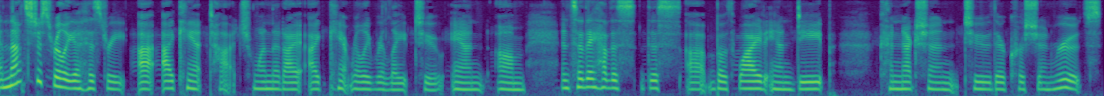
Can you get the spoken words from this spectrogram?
and that's just really a history I, I can't touch, one that I, I can't really relate to, and um, and so they have this this uh, both wide and deep connection to their Christian roots,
